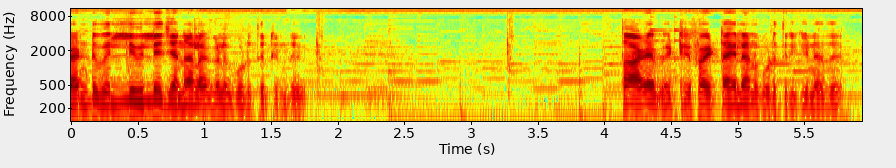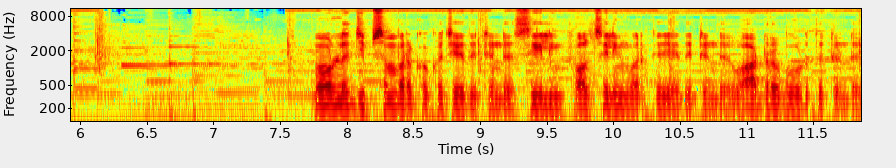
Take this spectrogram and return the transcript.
രണ്ട് വലിയ വലിയ ജനാലകൾ കൊടുത്തിട്ടുണ്ട്. താഴെ വെട്രിഫൈഡ് ടൈലാണ് കൊടുത്തിരിക്കുന്നത്. മുകളിൽ ജിപ്സം വർക്കൊക്കെ ചെയ്തിട്ടുണ്ട് സീലിംഗ് ഫോൾ സീലിംഗ് വർക്ക് ചെയ്തിട്ടുണ്ട് വാർഡ്രോബ് കൊടുത്തിട്ടുണ്ട്.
